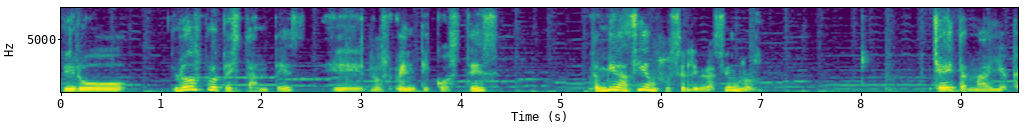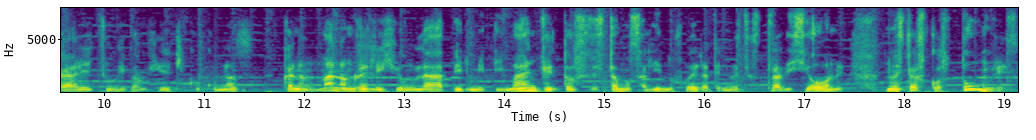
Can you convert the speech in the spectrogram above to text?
pero los protestantes, eh, los pentecostés, también hacían su celebración los Chaita Maya hecho evangélico kunas canan manam religión la permitimancho, entonces estamos saliendo fuera de nuestras tradiciones, nuestras costumbres.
